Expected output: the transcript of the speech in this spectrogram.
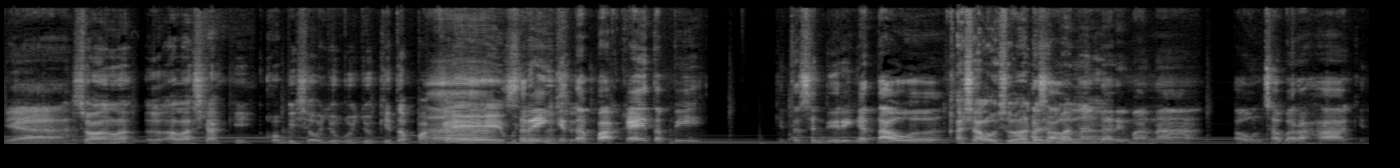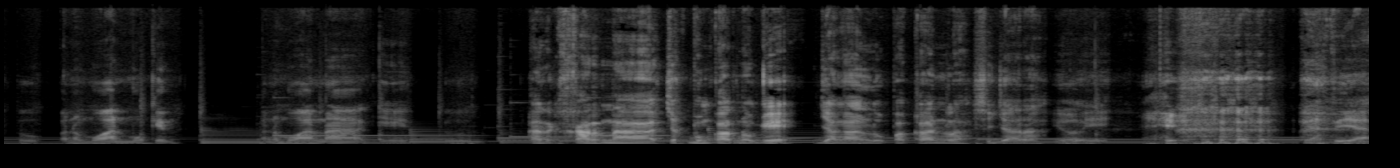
Ya. Soalnya eh, alas kaki kok bisa ujung-ujung kita Ah, pakai begitu sering kita pakai tapi kita sendiri nggak tahu. Asal usulnya dari mana. dari mana? Tahun sabaraha gitu. Penemuan mungkin penemuannya gitu. Kar- karena cek Bung Karno ge jangan lupakanlah sejarah. Yoi. Hati ya.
